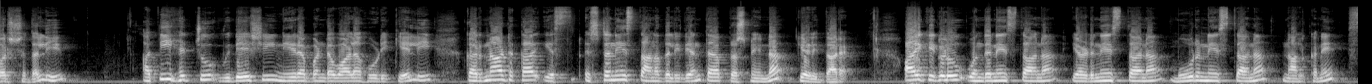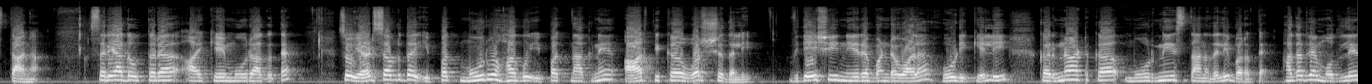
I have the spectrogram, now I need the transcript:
ವರ್ಷದಲ್ಲಿ ಅತಿ ಹೆಚ್ಚು ವಿದೇಶಿ ನೇರ ಬಂಡವಾಳ ಹೂಡಿಕೆಯಲ್ಲಿ ಕರ್ನಾಟಕ ಎಷ್ಟನೇ ಸ್ಥಾನದಲ್ಲಿದೆ ಅಂತ ಪ್ರಶ್ನೆಯನ್ನ ಕೇಳಿದ್ದಾರೆ. ಆಯ್ಕೆಗಳು ಒಂದನೇ ಸ್ಥಾನ, ಎರಡನೇ ಸ್ಥಾನ, ಮೂರನೇ ಸ್ಥಾನ, ನಾಲ್ಕನೇ ಸ್ಥಾನ. ಸರಿಯಾದ ಉತ್ತರ ಆಯ್ಕೆ ಮೂರಾಗುತ್ತೆ. ಸೊ, ಎರಡ್ ಸಾವಿರದ ಹಾಗೂ ಇಪ್ಪತ್ನಾಲ್ಕನೇ ಆರ್ಥಿಕ ವರ್ಷದಲ್ಲಿ ವಿದೇಶಿ ನೇರ ಬಂಡವಾಳ ಹೂಡಿಕೆಯಲ್ಲಿ ಕರ್ನಾಟಕ ಮೂರನೇ ಸ್ಥಾನದಲ್ಲಿ ಬರುತ್ತೆ. ಹಾಗಾದ್ರೆ ಮೊದಲನೇ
